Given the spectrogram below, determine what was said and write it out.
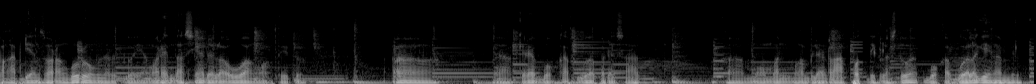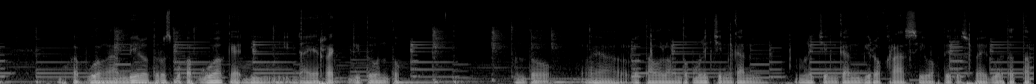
pengabdian seorang guru menurut gue yang orientasinya adalah uang waktu itu. Uh, ya akhirnya bokap gue pada saat uh, momen pengambilan rapot di kelas 2 bokap gue lagi yang ngambil. Bokap gue ngambil terus bokap gue kayak di direct gitu untuk untuk ya lo tau lah untuk melicinkan melicinkan birokrasi waktu itu supaya gue tetap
